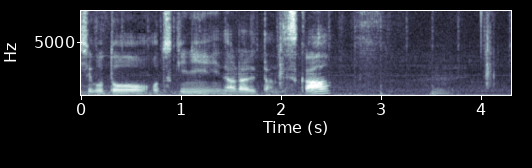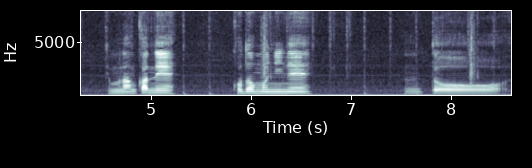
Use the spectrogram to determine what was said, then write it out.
仕事をお付きになられたんですか、うん、でもなんかね子供にねうんと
